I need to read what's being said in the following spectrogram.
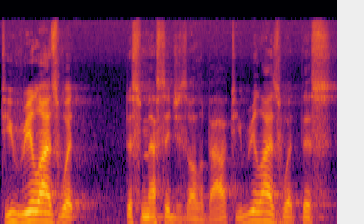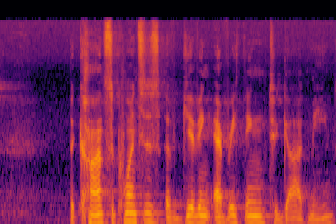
Do you realize what this message is all about? Do you realize what this, the consequences of giving everything to God means?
